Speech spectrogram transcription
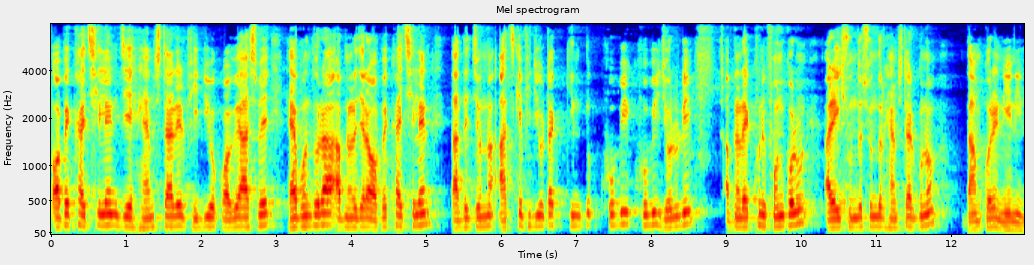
অপেক্ষায় ছিলেন যে হ্যামস্টারের ভিডিও কবে আসবে। হ্যাঁ বন্ধুরা, আপনারা যারা অপেক্ষায় ছিলেন, তাদের জন্য আজকে ভিডিওটা কিন্তু খুবই খুবই জরুরি। আপনারা এক্ষুনি ফোন করুন আর এই সুন্দর সুন্দর হ্যামস্টারগুলো দাম করে নিয়ে নিন।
